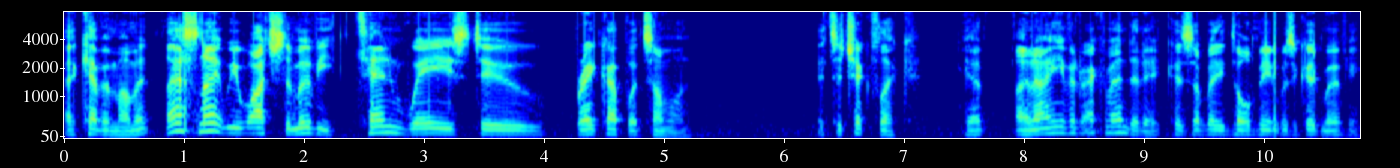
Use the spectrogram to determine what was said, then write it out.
A Kevin moment. Last night we watched the movie 10 Ways to Break Up with Someone. It's a chick flick. Yep. And I even recommended it because somebody told me it was a good movie.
